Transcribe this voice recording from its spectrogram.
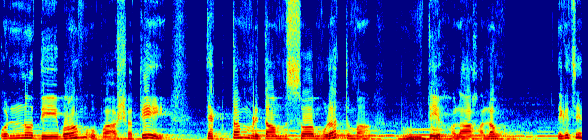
অন্য দেবম উপাসতে, ত্যক্তামৃতম সমুরাত্মা ভুমতে হলাহলম। দেখেছেন?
